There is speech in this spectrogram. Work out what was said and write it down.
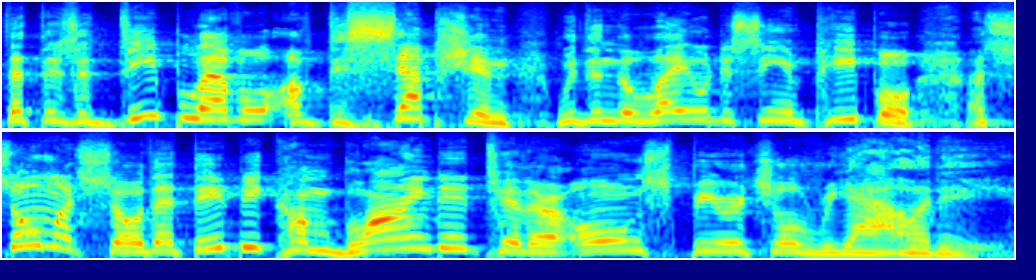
that there's a deep level of deception within the Laodicean people, uh, so much so that they'd become blinded to their own spiritual reality.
